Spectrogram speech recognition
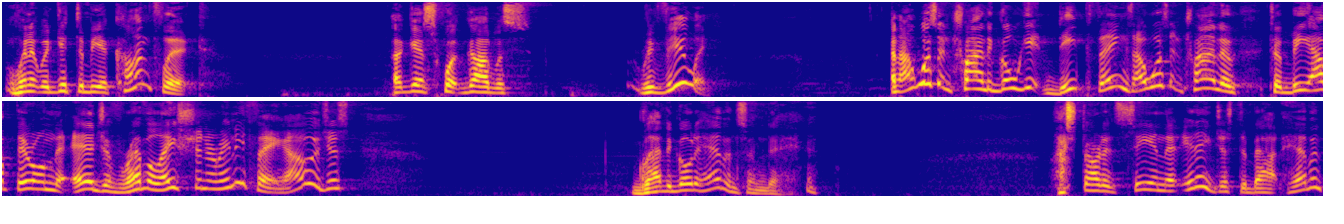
when it would get to be a conflict against what God was revealing. And I wasn't trying to go get deep things. I wasn't trying to, to be out there on the edge of revelation or anything. I was just Glad to go to heaven someday. I started seeing that it ain't just about heaven.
